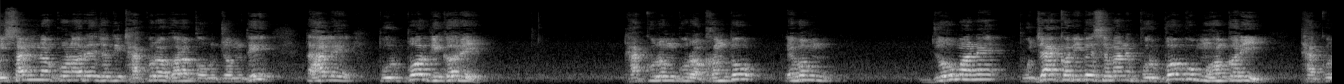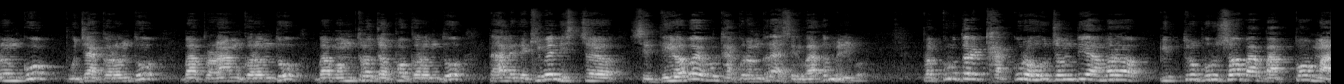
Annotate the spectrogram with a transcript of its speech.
ଐଶାନ୍ୟ କୋଣରେ ଯଦି ଠାକୁର ଘର କରୁଛନ୍ତି ତାହେଲେ ପୂର୍ବ ଦିଗରେ ଠାକୁରଙ୍କୁ ରଖନ୍ତୁ ଏବଂ ଯେଉଁମାନେ ପୂଜା କରିବେ ସେମାନେ ପୂର୍ବକୁ ମୁହଁ କରି ଠାକୁରଙ୍କୁ ପୂଜା କରନ୍ତୁ ବା ପ୍ରଣାମ କରନ୍ତୁ ବା ମନ୍ତ୍ର ଜପ କରନ୍ତୁ ତାହେଲେ ଦେଖିବେ ନିଶ୍ଚୟ ସିଦ୍ଧି ହେବ ଏବଂ ଠାକୁରଙ୍କର ଆଶୀର୍ବାଦ ମିଳିବ ପ୍ରକୃତରେ ଠାକୁର ହେଉଛନ୍ତି ଆମର ପିତୃପୁରୁଷ ବା ବାପ ମା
